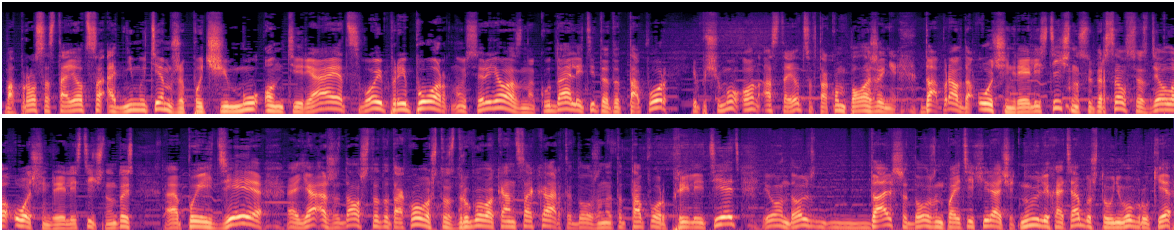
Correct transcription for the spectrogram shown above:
вопрос остается одним и тем же. Почему он теряет свой припор. Ну, серьезно, куда летит этот топор и почему он остается в таком положении? Да, правда, очень реалистично, Supercell все сделала очень реалистично. Ну, то есть, э, по идее, э, я ожидал что-то такого, что с другого конца карты должен этот топор прилететь, и он должен, дальше должен пойти херячить. Ну, или хотя бы, что у него в руке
